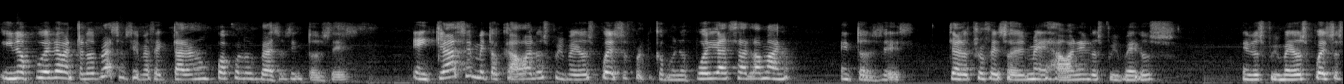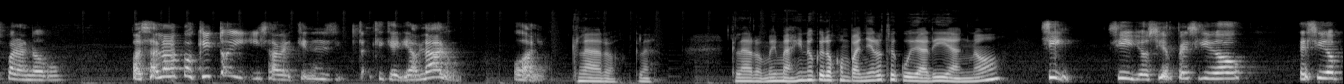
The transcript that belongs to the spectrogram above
y no pude levantar los brazos, se me afectaron un poco los brazos, entonces en clase me tocaba los primeros puestos porque como no podía alzar la mano, entonces ya los profesores me dejaban en los primeros, en los primeros puestos para no pasarla un poquito y, saber que, necesita, que quería hablar o, o algo. Claro, claro. Claro, me imagino que los compañeros te cuidarían, ¿no? Sí, sí, yo siempre he sido, he sido,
